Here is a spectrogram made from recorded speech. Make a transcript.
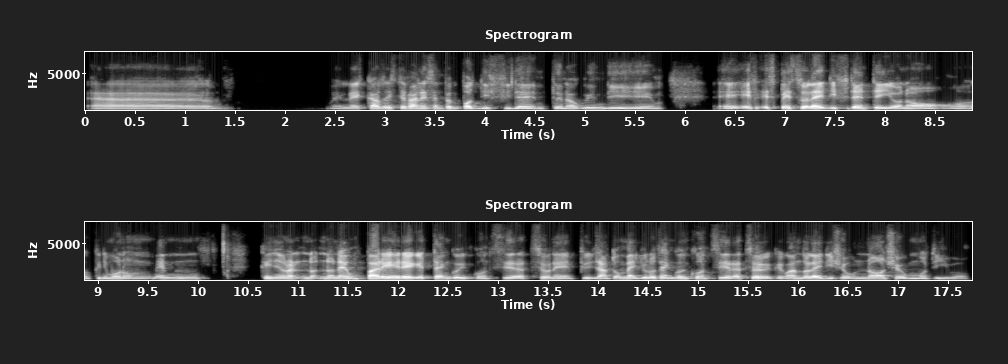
eh, nel caso di Stefania è sempre un po' diffidente, no? Quindi e, e, spesso lei è diffidente, io no, quindi, non, quindi non, non, è un parere che tengo in considerazione più di tanto, o meglio, lo tengo in considerazione perché quando lei dice un no c'è un motivo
